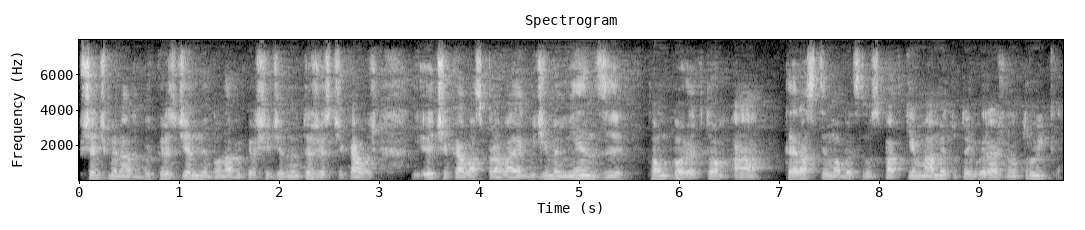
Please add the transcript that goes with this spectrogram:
Przejdźmy na wykres dzienny, bo na wykresie dziennym też jest ciekawość, e, ciekawa sprawa. Jak widzimy między tą korektą, a teraz tym obecnym spadkiem mamy tutaj wyraźną trójkę.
